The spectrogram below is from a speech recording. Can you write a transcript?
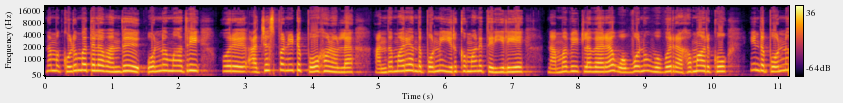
நம்ம குடும்பத்தில் வந்து ஒன்று மாதிரி ஒரு அட்ஜஸ்ட் பண்ணிட்டு போகணும்ல. அந்த மாதிரி அந்த பொண்ணு இருக்குமான்னு தெரியலையே. நம்ம வீட்டில் வேற ஒவ்வொன்றும் ஒவ்வொரு ரகமாக இருக்கும். இந்த பொண்ணு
